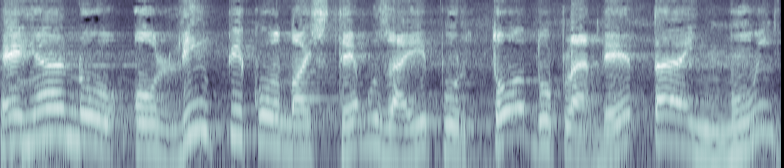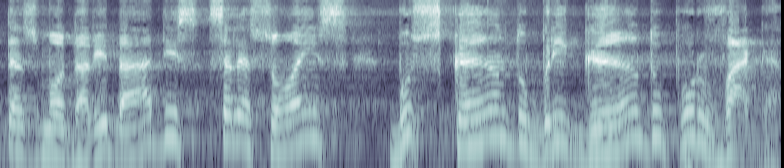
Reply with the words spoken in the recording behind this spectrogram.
Em ano olímpico, nós temos aí por todo o planeta, em muitas modalidades, seleções buscando, brigando por vaga.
